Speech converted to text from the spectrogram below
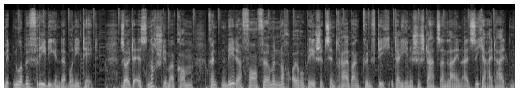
mit nur befriedigender Bonität. Sollte es noch schlimmer kommen, könnten weder Fondsfirmen noch Europäische Zentralbank künftig italienische Staatsanleihen als Sicherheit halten.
